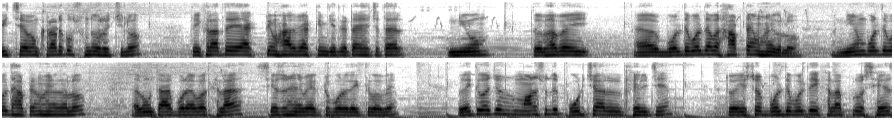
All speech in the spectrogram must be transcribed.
দিচ্ছে এবং খেলাটা খুব সুন্দর হচ্ছিল। তো এই খেলাতে এক টিম হারবে, এক টিম জিতবে, এটাই হচ্ছে তার নিয়ম। তো এভাবেই বলতে বলতে আবার হাফ টাইম হয়ে গেল। নিয়ম বলতে বলতে হাফ টাইম হয়ে গেল এবং তারপরে আবার খেলা শেষ হয়ে যাবে একটু পরে দেখতে পাবে। দেখতে পাচ্ছ, মানুষ শুধু পড়ছে আর খেলছে। তো এইসব বলতে বলতেই খেলা পুরো শেষ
